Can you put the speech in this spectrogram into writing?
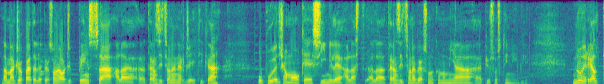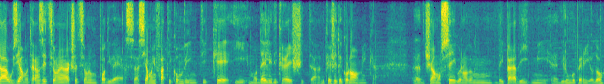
La maggior parte delle persone oggi pensa alla uh, transizione energetica, oppure diciamo che è simile alla, alla transizione verso un'economia uh, più sostenibile. Noi in realtà usiamo transizione in un'accezione un po' diversa. Siamo infatti convinti che i modelli di crescita, di crescita economica, eh, diciamo, seguono dei paradigmi eh, di lungo periodo,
